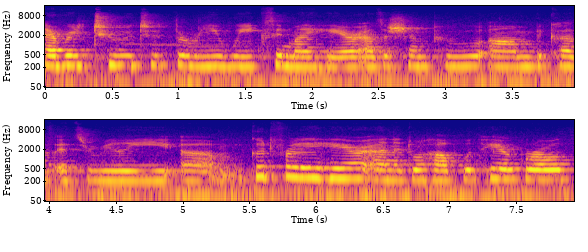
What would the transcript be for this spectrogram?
every two to three weeks in my hair as a shampoo um, because it's really um, good for your hair and it will help with hair growth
